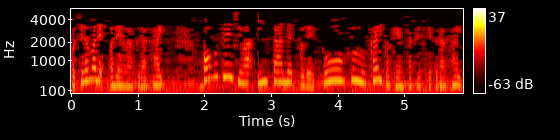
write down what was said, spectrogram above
こちらまでお電話ください。ホームページはインターネットで東風会と検索してください。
